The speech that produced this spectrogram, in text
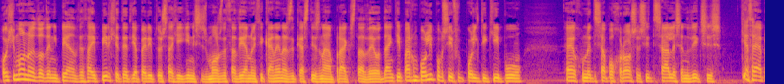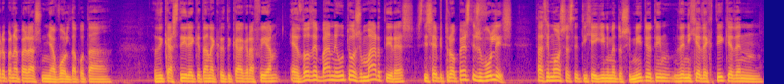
Όχι μόνο εδώ δεν, υπήρχε, δεν θα υπήρχε τέτοια περίπτωση, θα είχε γίνει σεισμός, δεν θα διανοηθεί κανένας δικαστής να πράξει τα δέοντα. Και υπάρχουν πολλοί υποψήφοι πολιτικοί που έχουν τις αποχρώσεις ή τις άλλες ενδείξεις και θα έπρεπε να περάσουν μια βόλτα από τα δικαστήρια και τα ανακριτικά γραφεία. Εδώ δεν πάνε ούτε ως μάρτυρες στις επιτροπές της Βουλής. Θα θυμόσαστε τι είχε γίνει με το Σιμίτι, ότι δεν είχε δεχτεί και δεν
